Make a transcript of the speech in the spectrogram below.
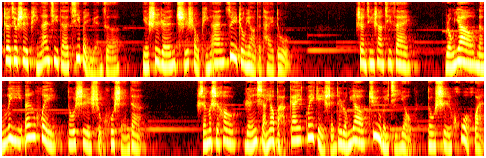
这就是平安祭的基本原则，也是人持守平安最重要的态度。圣经上记载，荣耀、能力、恩惠都是属乎神的。什么时候人想要把该归给神的荣耀据为己有，都是祸患，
